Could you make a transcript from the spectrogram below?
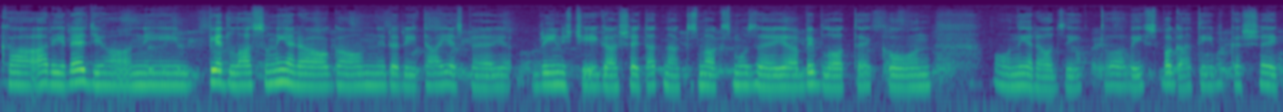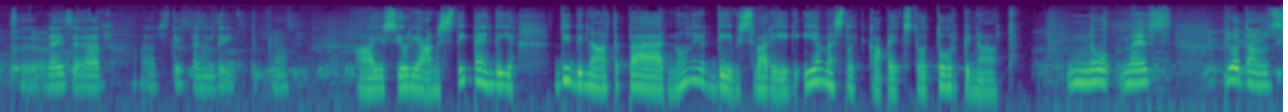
ka arī reģioni piedalās un ierauga. Un ir arī tā iespēja brīnišķīgā šeit atnākt uz Mākslas muzeja biblioteku. Un, un ieraudzīt to visu bagātību, kas šeit reizē ar, ar stipendiju. Ājas Jurjānas stipendija dibināta pērn un ir divi svarīgi iemesli, kāpēc to turpināt. Nu, mēs, protams,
